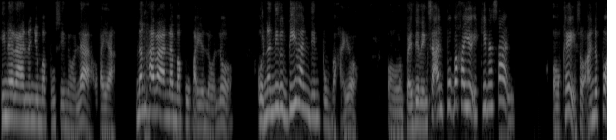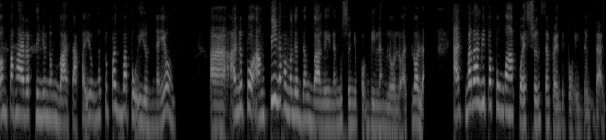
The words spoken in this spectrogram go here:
Hinaranan nyo ba po si Lola? O kaya, nangharana ba po kayo, Lolo? O nanilbihan din po ba kayo? O pwede rin, saan po ba kayo ikinasal? Okay, so ano po ang pangarap ninyo nung bata kayo? Natupad ba po iyon ngayon? Ah, ano po ang pinakamagandang bagay na gusto niyo po bilang lolo at lola? At marami pa pong mga questions na pwede pong idagdag.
